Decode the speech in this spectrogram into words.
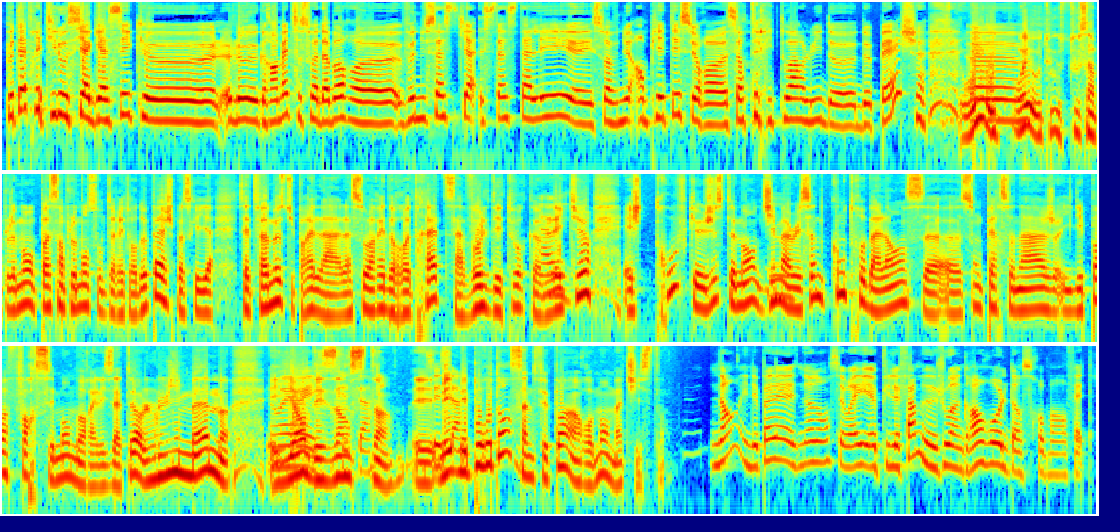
Peut-être est-il aussi agacé que le grand maître se soit d'abord euh, venu s'installer et soit venu empiéter sur euh, son territoire, lui, de, pêche. Oui, ou, euh, oui, ou tout, tout, simplement, pas simplement son territoire de pêche, parce qu'il y a cette fameuse, tu parlais de la, soirée de retraite, ça vole des tours comme ah lecture. Et je trouve que justement, Jim mm. Harrison contrebalance son personnage. Il n'est pas forcément moralisateur, lui-même ayant des instincts. Et, mais, mais pour autant, ça ne fait pas un roman machiste. Non, il n'est pas. Non, non, c'est vrai. Et puis les femmes jouent un grand rôle dans ce roman, en fait.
